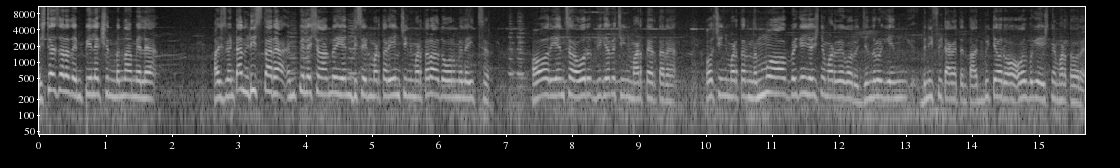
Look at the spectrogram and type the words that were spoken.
ಅಷ್ಟೇ ಸರ್ ಅದು ಎಂ ಪಿ ಎಲೆಕ್ಷನ್ ಬಂದ ಮೇಲೆ. ಅಷ್ಟು ಗಂಟೆ ನಡೆಸ್ತಾರೆ. ಎಂ ಪಿ ಎಲೆಕ್ಷನ್ ಆದಮೇಲೆ ಏನು ಡಿಸೈಡ್ ಮಾಡ್ತಾರೆ ಏನು ಚೇಂಜ್ ಮಾಡ್ತಾರೋ ಅದು ಅವ್ರ ಮೇಲೆ ಐತೆ ಸರ್. ಅವ್ರು ಏನು ಸರ್ ಅವ್ರು ಬಿಗಿದ್ರೆ ಚೇಂಜ್ ಮಾಡ್ತಾ ಇರ್ತಾರೆ. ಅವ್ರು ಚೇಂಜ್ ಮಾಡ್ತಾರೆ, ನಮ್ಮ ಬಗ್ಗೆ ಯೋಚನೆ ಮಾಡಬೇಕು ಅವರು. ಜನರಿಗೆ ಏನು ಬೆನಿಫಿಟ್ ಆಗುತ್ತೆ ಅಂತ ಅದು ಬಿಟ್ಟು ಅವರು ಅವ್ರ ಬಗ್ಗೆ ಯೋಚನೆ ಮಾಡ್ತಾವ್ರೆ.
